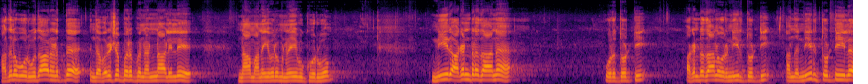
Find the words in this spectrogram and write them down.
அதில் ஒரு உதாரணத்தை இந்த வருஷப்பிறப்பு நன்னாளிலே நாம் அனைவரும் நினைவு கூறுவோம் நீர் அகன்றதான ஒரு தொட்டி அகன்றதான ஒரு நீர் தொட்டி. அந்த நீர் தொட்டியில்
